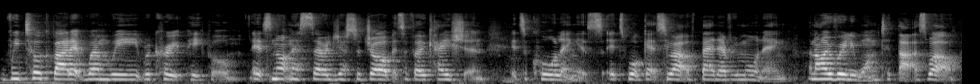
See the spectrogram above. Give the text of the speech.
we talk about it when we recruit people. It's not necessarily just a job, it's a vocation, it's a calling, it's it's what gets you out of bed every morning. And I really wanted that as well.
